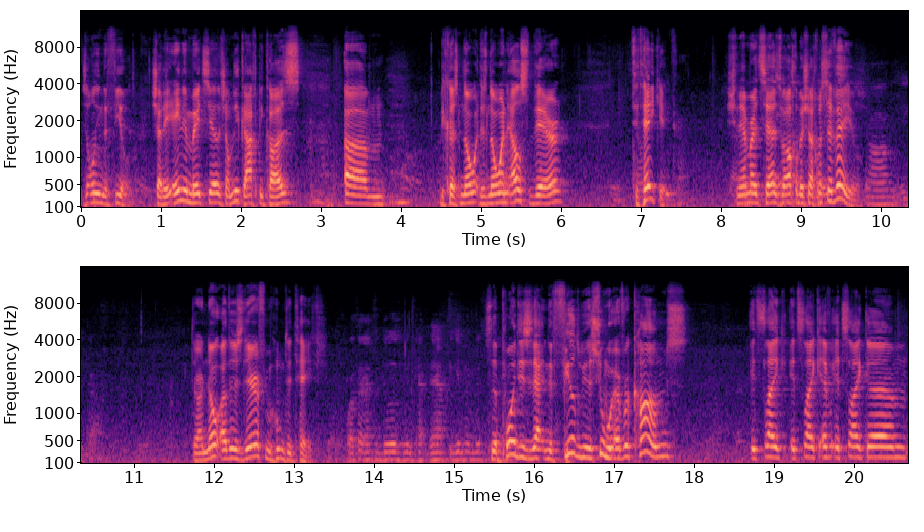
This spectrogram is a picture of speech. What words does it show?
is only in the field. Because um, because no, there's no one else there to take it. Shneimar it says, "V'achal b'shach v'seveyu." There are no others there from whom to take. What they have to do is we they have to give him. So the point is that in the field we assume whoever comes, it's like it's like it's like um,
